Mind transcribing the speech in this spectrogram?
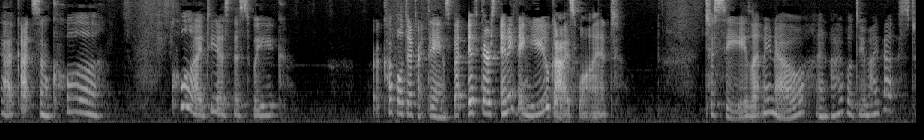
Yeah, I've got some cool, cool ideas this week for a couple different things. But if there's anything you guys want to see, let me know and I will do my best.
